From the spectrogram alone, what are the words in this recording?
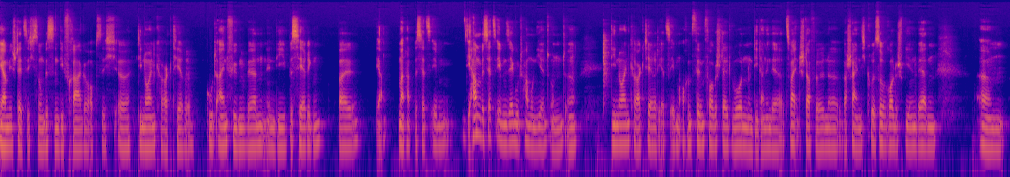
Ja, mir stellt sich so ein bisschen die Frage, ob sich äh, die neuen Charaktere gut einfügen werden in die bisherigen, weil ja, man hat bis jetzt eben, die haben bis jetzt eben sehr gut harmoniert und äh, die neuen Charaktere, die jetzt eben auch im Film vorgestellt wurden und die dann in der zweiten Staffel eine wahrscheinlich größere Rolle spielen werden, ähm,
